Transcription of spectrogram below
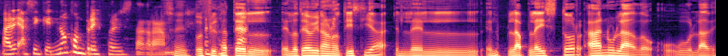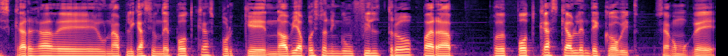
¿vale? Así que no compréis por Instagram. Sí, pues fíjate, el, el otro día vi una noticia, el, el- el- la Play Store ha anulado la descarga de una aplicación de podcast porque no había puesto ningún filtro para po- podcast que hablen de COVID. O sea, como que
